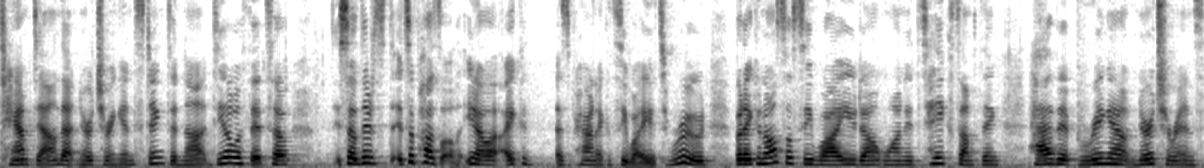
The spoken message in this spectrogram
tamp down that nurturing instinct and not deal with it. So, so there's, it's a puzzle. You know, I could as a parent, I can see why it's rude, but I can also see why you don't want to take something, have it bring out nurturance,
